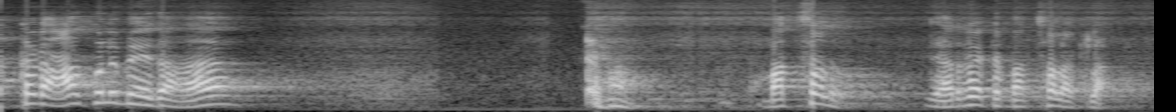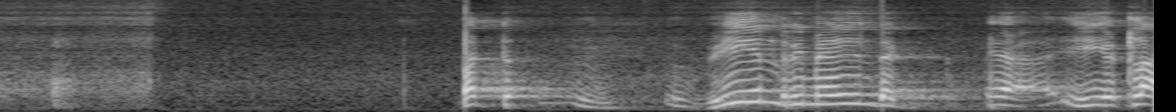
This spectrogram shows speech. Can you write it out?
అక్కడ ఆకుల మీద మచ్చలు ఎర్రటి మచ్చలు అట్లా. బట్ వీన్ రిమైన్ ద ఈ ఇట్లా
